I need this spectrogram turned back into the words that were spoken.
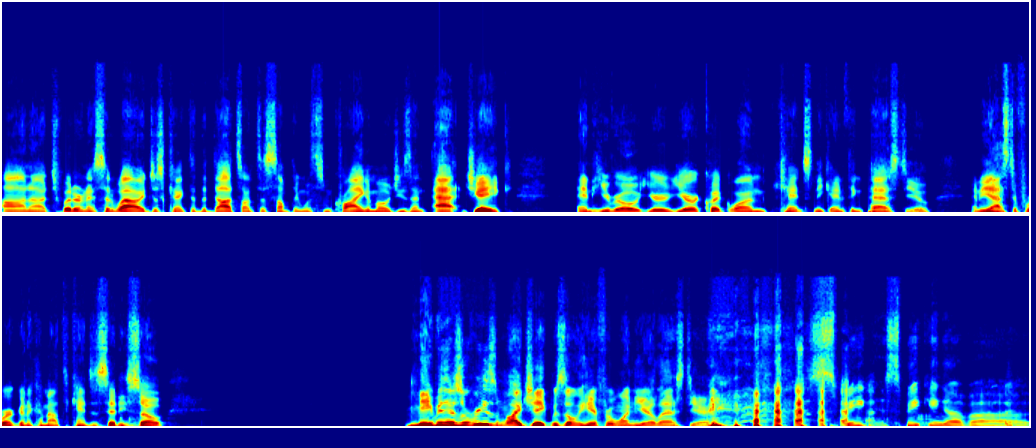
on uh, Twitter, and I said, "Wow, I just connected the dots onto something with some crying emojis and at Jake." And he wrote, "You're you're a quick one, can't sneak anything past you." And he asked if we're going to come out to Kansas City. So maybe there's a reason why Jake was only here for one year last year. Speak, speaking of uh,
